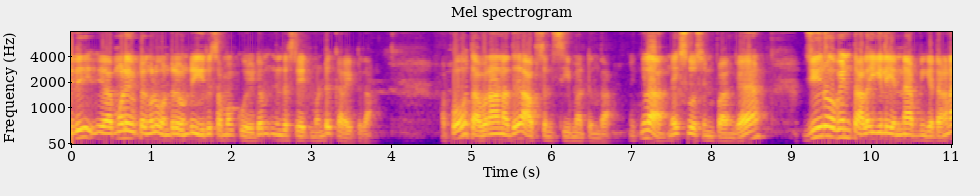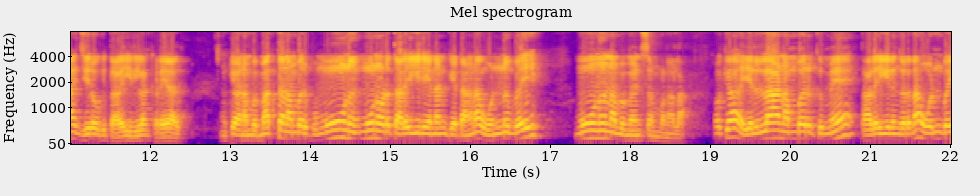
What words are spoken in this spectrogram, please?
இது மூளைவிட்டங்கள் ஒன்றை ஒன்று இரு சம இந்த ஸ்டேட்மெண்ட்டு கரெக்டு தான். அப்போது தவறானது ஆப்ஷன் சி மட்டும்தான். ஓகேங்களா? நெக்ஸ்ட் கொஸ்டின் பாருங்கள் ஜீரோவின் தலையில் என்ன அப்படின்னு கேட்டாங்கன்னா ஜீரோவுக்கு தலையிலாம் கிடையாது. ஓகே நம்ம மற்ற நம்பர் இப்போ மூணு மூணோட தலையில் என்னன்னு கேட்டாங்கன்னா ஒன்று பை மூணு நம்ம மென்ஷன் பண்ணலாம். ஓகே எல்லா நம்பருக்குமே தலையிலுங்கிறத ஒன் பை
